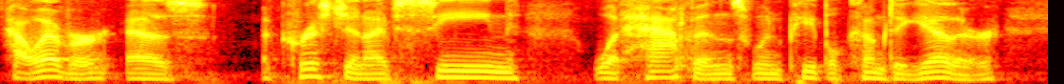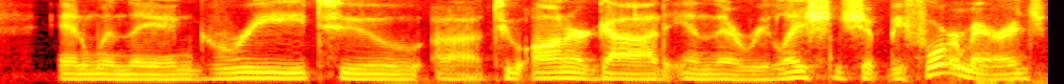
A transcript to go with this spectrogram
however, as a Christian, I've seen what happens when people come together and when they agree to uh, to honor God in their relationship before marriage,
